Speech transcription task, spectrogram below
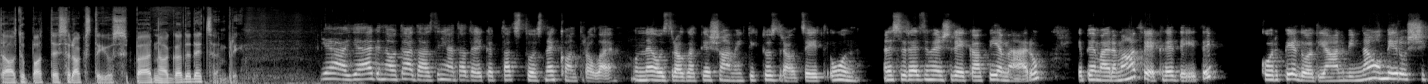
tā tu pat esi rakstījusi pērnā gada decembrī. Jā, jēga nav tādā ziņā, tādēļ, ka pats tos nekontrolē un neuzraugā tiešām viņi tiktu uzraudzīti. Un es reiz minēšu arī kā piemēru, ja, piemēram, ātrie kredīti kuri, piedod, Jāni, viņi nav miruši.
